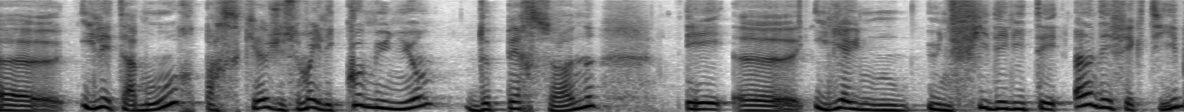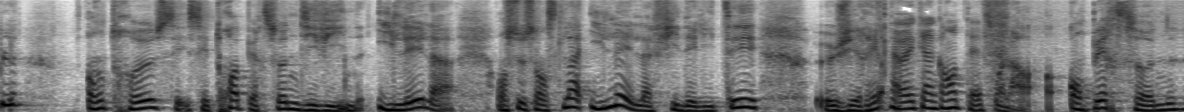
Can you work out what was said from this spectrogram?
euh, il est amour parce que justement il est communion de personnes et euh, il y a une, une fidélité indéfectible entre ces, ces, trois personnes divines. Il est là, en ce sens-là, il est la fidélité, euh. Avec un grand F. Voilà, en personne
